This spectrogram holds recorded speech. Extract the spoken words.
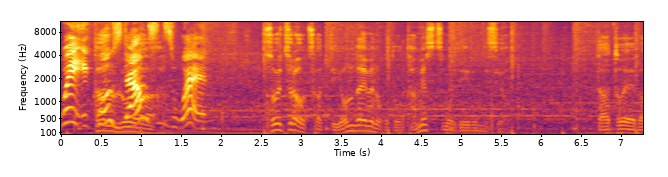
Wait, it closed down uh, since when? そいつらを使って4代目のことを試すつもりでいるんですよ例えば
